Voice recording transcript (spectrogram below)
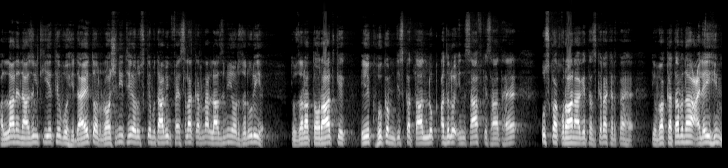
اللہ نے نازل کیے تھے، وہ ہدایت اور روشنی تھے اور اس کے مطابق فیصلہ کرنا لازمی اور ضروری ہے، تو ذرا تورات کے ایک حکم جس کا تعلق عدل و انصاف کے ساتھ ہے، اس کا قرآن آگے تذکرہ کرتا ہے کہ وہ کتب نہ علیہم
